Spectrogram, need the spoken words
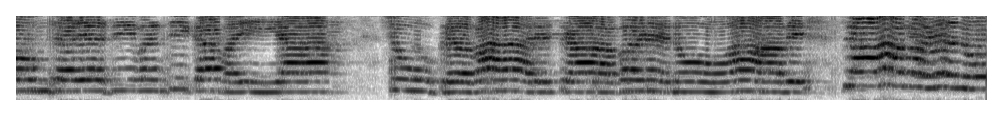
ઓમ જય જીવંતિકા મૈયા શુક્રવાર શ્રાવણનો આવે શ્રાવણનો આવે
